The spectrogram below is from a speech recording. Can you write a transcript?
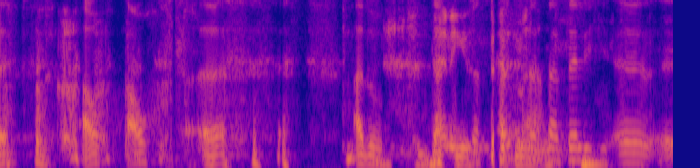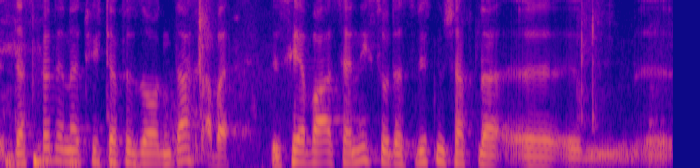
auch, auch, äh, also, das, das, könnte das tatsächlich, äh, das könnte natürlich dafür sorgen, dass, aber bisher war es ja nicht so, dass Wissenschaftler, äh, äh,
